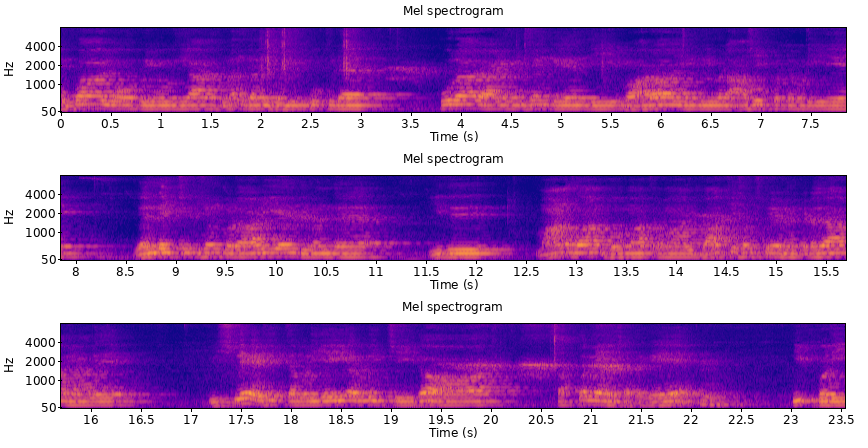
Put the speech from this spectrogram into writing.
உபாயோபயோகியான குணங்களை சொல்லி கூப்பிட கூறாராய் செங்கேந்தி வாராய் என்று இவர் ஆசைப்பட்டபடியே வெள்ளை சிறுசங்கொடு ஆடியேந்தி வந்த இது மானதான் மாத்திரமாய் பாக்கிய சம்ஸ்லேஷம் கிடையாமையாலே விஸ்லேஷித்தபடியை அருளி செய்தார். சப்தமே சதகே. இப்படி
